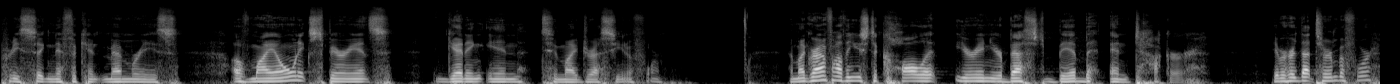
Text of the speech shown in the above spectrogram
pretty significant memories of my own experience getting into my dress uniform. And my grandfather used to call it, you're in your best bib and tucker. You ever heard that term before?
